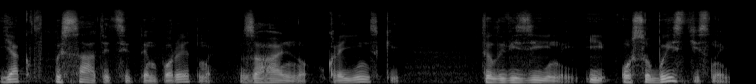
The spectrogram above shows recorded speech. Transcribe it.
Як вписати ці темпоритми загальноукраїнський, телевізійний і особистісний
